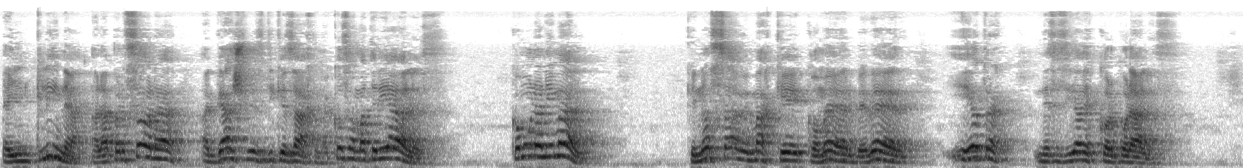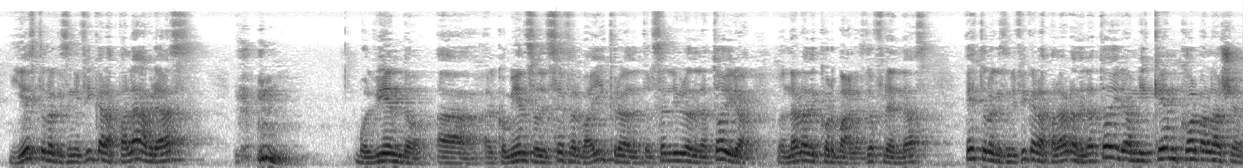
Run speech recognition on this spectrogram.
e inclina a la persona a Gashves a cosas materiales, como un animal que no sabe más que comer, beber y otras necesidades corporales. Y esto es lo que significa las palabras, volviendo al comienzo del Sefer Baikra, del tercer libro de la Toira, donde habla de corbanos, de ofrendas, esto es lo que significan las palabras de la Toira, Mikem Korban Lashem.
